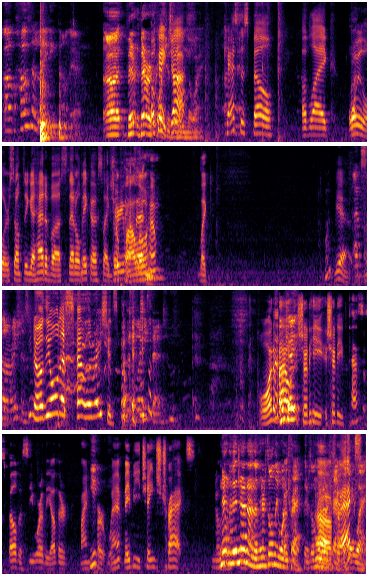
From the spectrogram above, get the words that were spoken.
Um, how's the lighting down there? Uh, there, there are Okay, torches along Josh. the way. Cast a spell of like oil or something ahead of us that'll make us like Sure go you fast. Follow him. Like Yeah. Acceleration. You know, the old acceleration spell. That's what he said. What about Okay. should he should he cast a spell to see where the other mine You- cart went? Maybe he changed tracks. You No, no, no, no, no. There's only one What's track. it? There's only Oh, one track the whole way.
